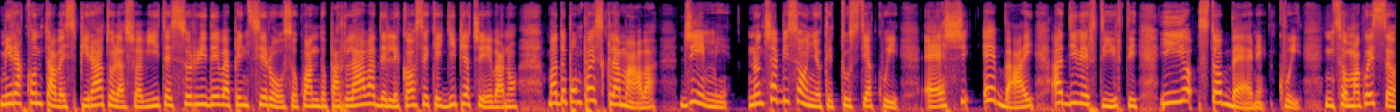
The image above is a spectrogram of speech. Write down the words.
Mi raccontava ispirato la sua vita e sorrideva pensieroso quando parlava delle cose che gli piacevano, ma dopo un po' esclamava: Jimmy, non c'è bisogno che tu stia qui, esci e vai a divertirti. Io sto bene qui. Insomma, questo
